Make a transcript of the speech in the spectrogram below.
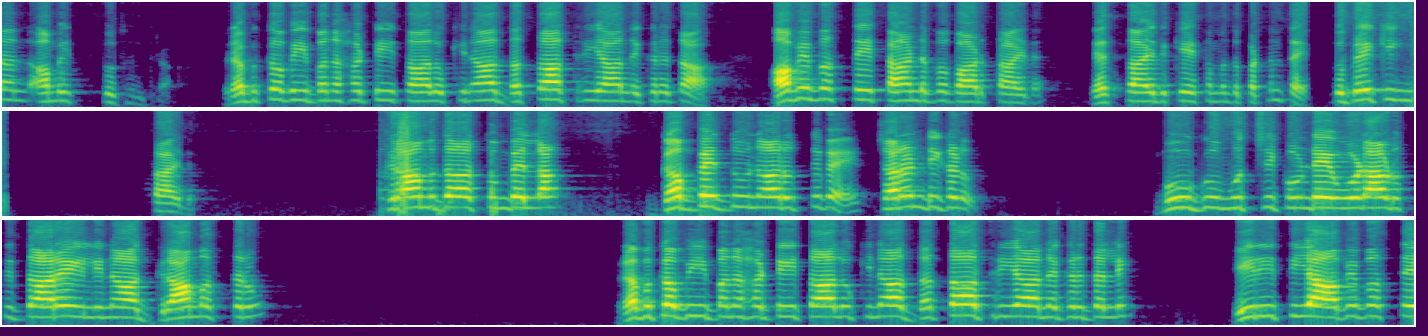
ನಾನು ಅಮಿತ್ ಸುತಂತ್ರ ರಬಕವಿ ಬನಹಟ್ಟಿ ತಾಲೂಕಿನ ದತ್ತಾತ್ರೇಯ ನಗರದ ಅವ್ಯವಸ್ಥೆ ತಾಂಡವವಾಡ್ತಾ ಇದೆ. ಎಸ್ ಇದಕ್ಕೆ ಸಂಬಂಧಪಟ್ಟಂತೆ ಬ್ರೇಕಿಂಗ್ ಇದೆ. ಗ್ರಾಮದ ತುಂಬೆಲ್ಲ ಗಬ್ಬೆದ್ದು ನಾರುತ್ತಿವೆ ಚರಂಡಿಗಳು. ಮೂಗು ಮುಚ್ಚಿಕೊಂಡೇ ಓಡಾಡುತ್ತಿದ್ದಾರೆ ಇಲ್ಲಿನ ಗ್ರಾಮಸ್ಥರು. ರಬಕವಿ ಬನಹಟ್ಟಿ ತಾಲೂಕಿನ ದತ್ತಾತ್ರೇಯ ನಗರದಲ್ಲಿ ಈ ರೀತಿಯ ಅವ್ಯವಸ್ಥೆ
